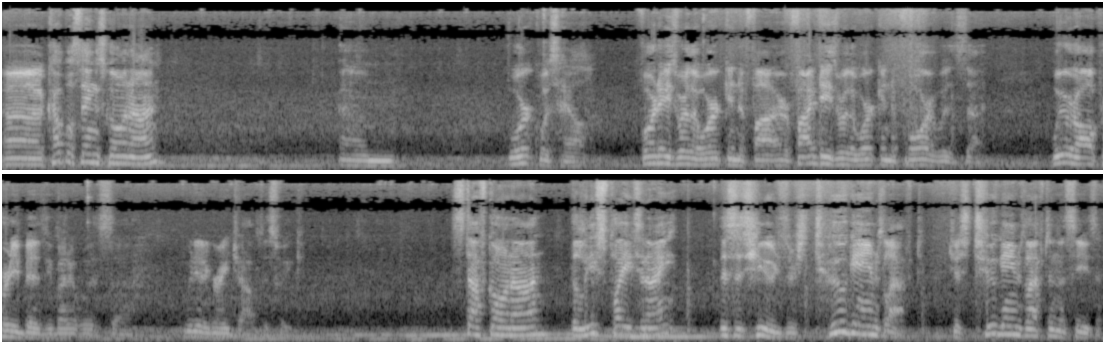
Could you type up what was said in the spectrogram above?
uh, a couple things going on. Um, work was hell. Four days worth of work into five, or five days worth of work into four. It was. Uh, we were all pretty busy, but it was. Uh, we did a great job this week. Stuff going on. The Leafs play tonight. This is huge. There's two games left. Just two games left in the season.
